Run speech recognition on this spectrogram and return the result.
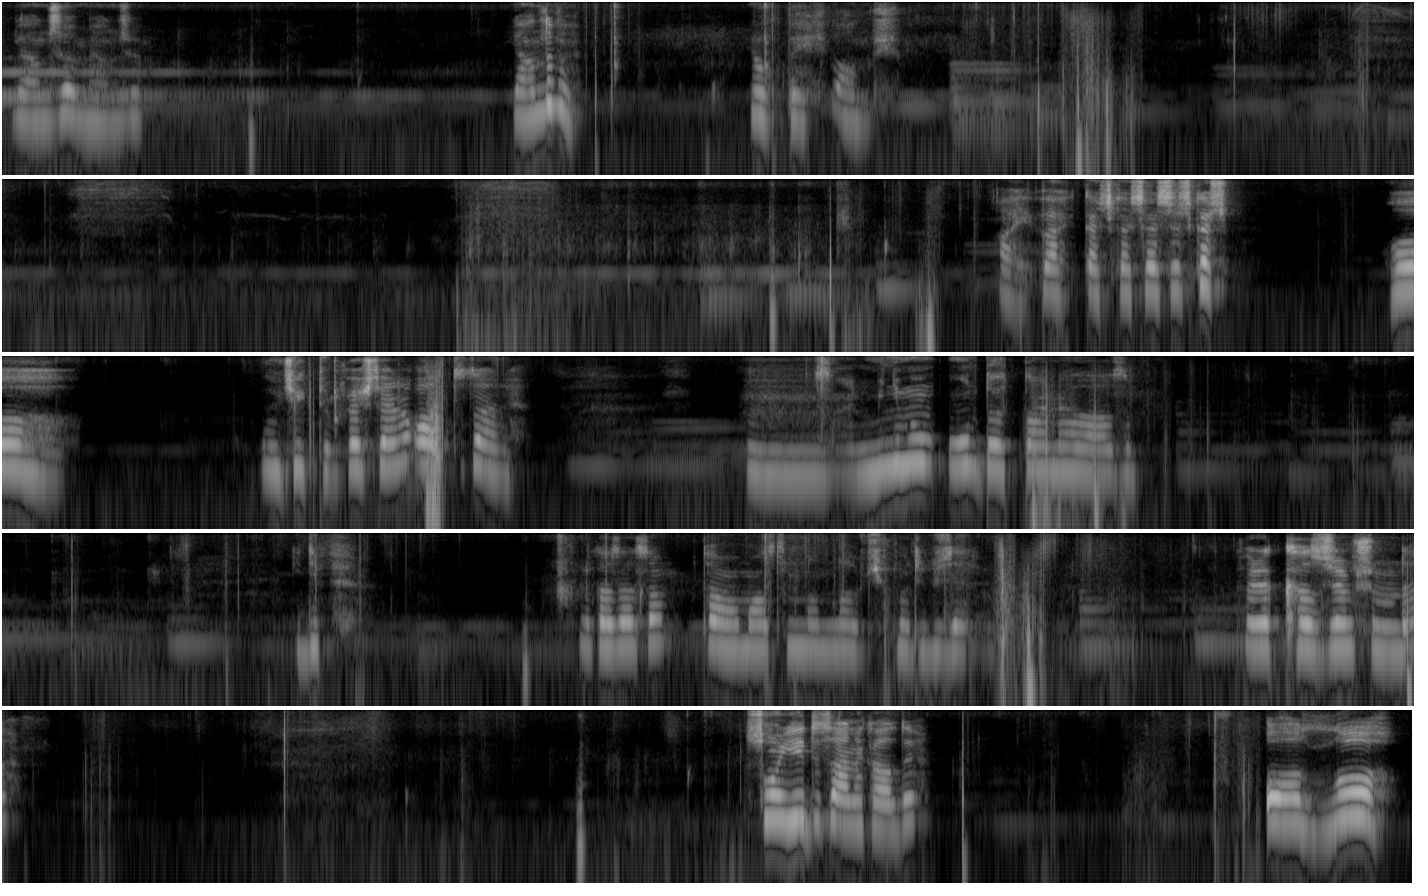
Yanacağım yanacağım. Yandı mı? Yok be almış. Ay kaç kaç kaç kaç kaç. Oh. Ölecektim. Kaç tane? 6 tane. Hmm, minimum 14 tane lazım. Gidip şunu kazarsam tamam altından lav çıkmadı güzel. Şöyle kazacağım şunu da. Son 7 tane kaldı. Allah.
